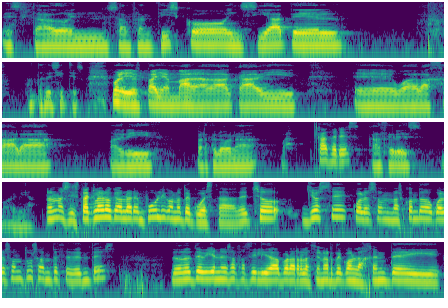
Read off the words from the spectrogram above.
he estado en San Francisco, en Seattle... Un montón de sitios. Bueno, y España, en Málaga, Cádiz... Eh, Guadalajara, Madrid, Barcelona. Cáceres. Cáceres, madre mía. No, no, si está claro que hablar en público no te cuesta. De hecho, yo sé cuáles son, me has contado cuáles son tus antecedentes, de dónde te viene esa facilidad para relacionarte con la gente y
